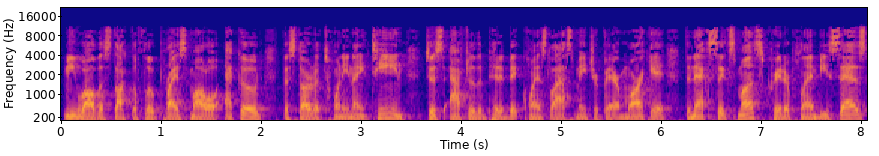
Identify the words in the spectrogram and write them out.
meanwhile the Stock to Flow price model echoed the start of 2019 just after the pit of Bitcoin's last major bear market. The next six months, Creator Plan B says,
